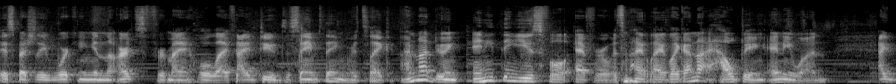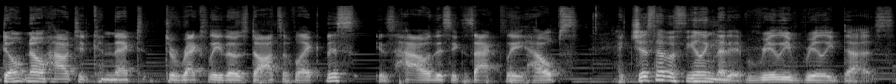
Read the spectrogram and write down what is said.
Especially working in the arts for my whole life, I do the same thing where it's like, I'm not doing anything useful ever with my life. Like, I'm not helping anyone. I don't know how to connect directly those dots of like, this is how this exactly helps. I just have a feeling that it really, really does.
